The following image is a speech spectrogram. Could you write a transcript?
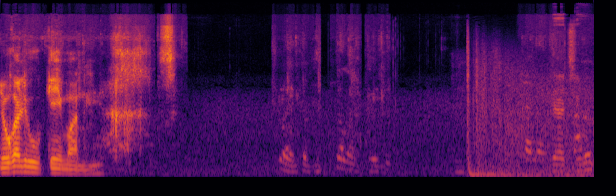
욕하려고 게임하네 내가 지금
